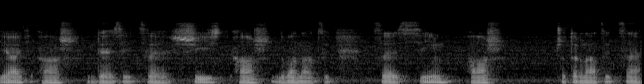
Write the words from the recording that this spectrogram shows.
5H10, це 6H12, це 7H14, це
